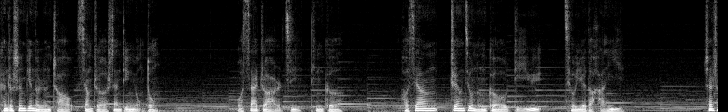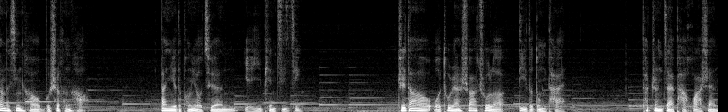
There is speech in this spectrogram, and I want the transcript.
看着身边的人潮向着山顶涌动。我塞着耳机听歌，好像这样就能够抵御秋夜的寒意。山上的信号不是很好，半夜的朋友圈也一片寂静。直到我突然刷出了 D 的动态，他正在爬华山。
